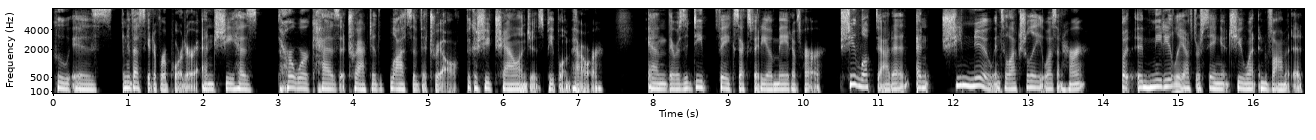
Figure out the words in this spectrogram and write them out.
who is an investigative reporter, and she has her work has attracted lots of vitriol because she challenges people in power. And there was a deep fake sex video made of her. She looked at it and she knew intellectually it wasn't her. But immediately after seeing it, she went and vomited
